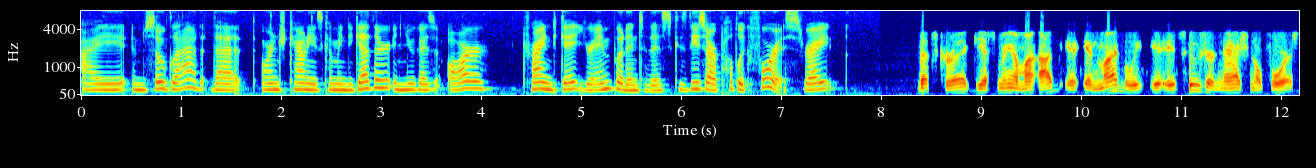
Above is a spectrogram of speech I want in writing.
I am so glad that Orange County is coming together and you guys are trying to get your input into this because these are public forests, right? That's correct. Yes, ma'am. I, I, in my belief, it's Hoosier National Forest.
